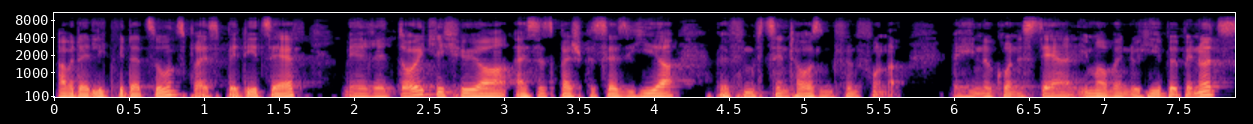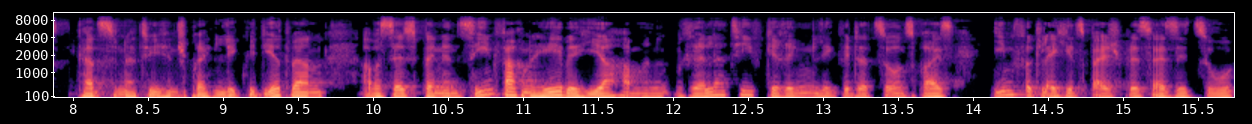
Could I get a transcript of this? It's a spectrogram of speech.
aber der Liquidationspreis bei DCF wäre deutlich höher als jetzt beispielsweise hier bei 15.500. Der Hintergrund ist der, immer wenn du Hebel benutzt, kannst du natürlich entsprechend liquidiert werden, aber selbst bei einem zehnfachen Hebel hier haben wir einen relativ geringen Liquidationspreis im Vergleich jetzt beispielsweise zu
